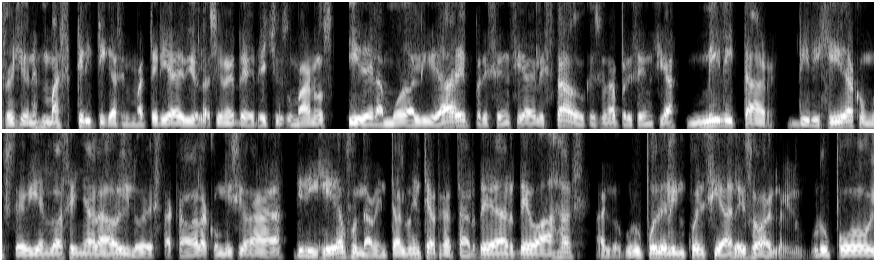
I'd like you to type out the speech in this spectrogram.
regiones más críticas en materia de violaciones de derechos humanos y de la modalidad de presencia del Estado, que es una presencia militar dirigida, como usted bien lo ha señalado y lo destacaba la comisionada, dirigida fundamentalmente a tratar de dar de bajas a los grupos delincuenciales o al grupo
